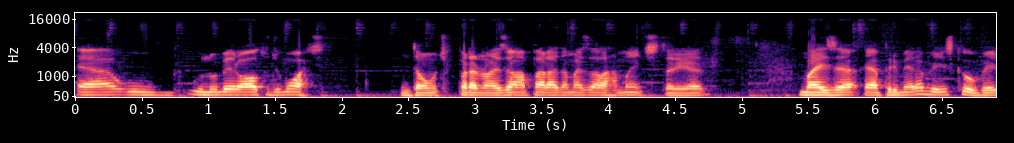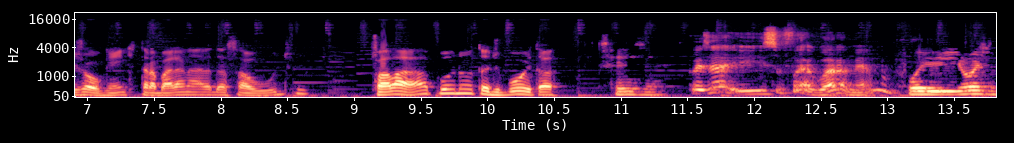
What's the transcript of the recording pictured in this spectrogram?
é o, o número alto de mortes. Então, tipo, pra nós é uma parada mais alarmante, tá ligado? Mas é, é a primeira vez que eu vejo alguém que trabalha na área da saúde falar, ah, pô, não, tá de boa e tal. Sim, sim. Pois é, e isso foi agora mesmo? Foi hoje.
